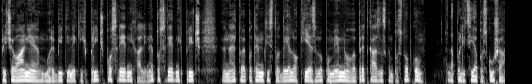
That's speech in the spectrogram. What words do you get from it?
pričevanje more biti nekih prič posrednih ali neposrednih prič. Ne, to je potem tisto delo, ki je zelo pomembno v predkazenskem postopku da policija poskuša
